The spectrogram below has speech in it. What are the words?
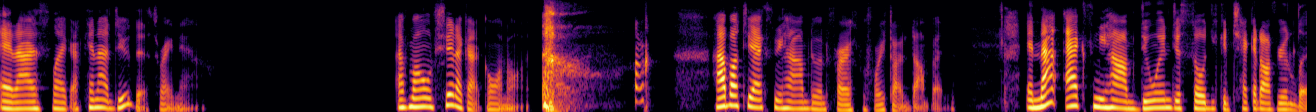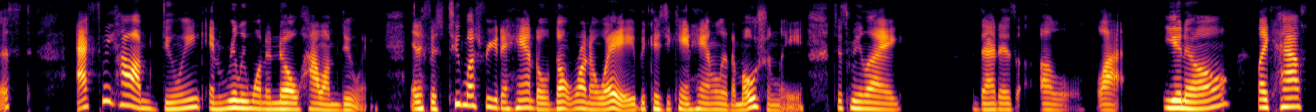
And I was like, I cannot do this right now. I have my own shit I got going on. how about you ask me how I'm doing first before you start dumping? And not ask me how I'm doing just so you can check it off your list. Ask me how I'm doing and really want to know how I'm doing. And if it's too much for you to handle, don't run away because you can't handle it emotionally. Just be like, That is a lot, you know? Like, have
